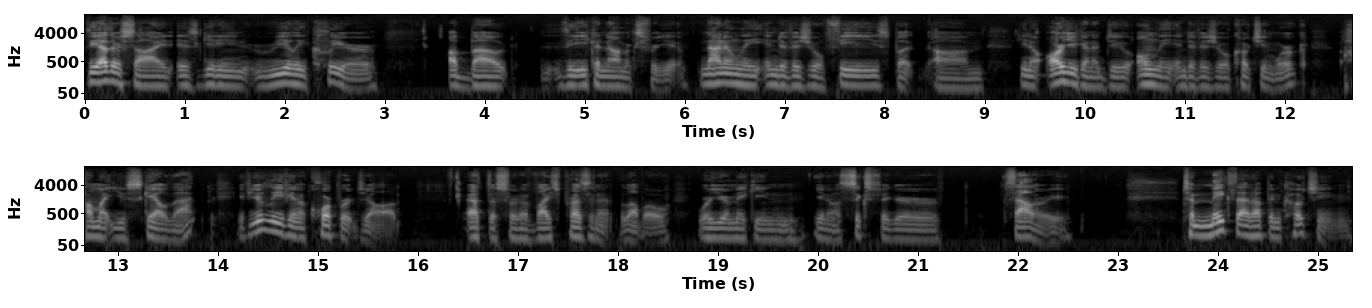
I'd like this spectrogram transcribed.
The other side is getting really clear about the economics for you. Not only individual fees, but um, you know, are you going to do only individual coaching work? How might you scale that? If you're leaving a corporate job at the sort of vice president level where you're making, you know, a six figure salary, to make that up in coaching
